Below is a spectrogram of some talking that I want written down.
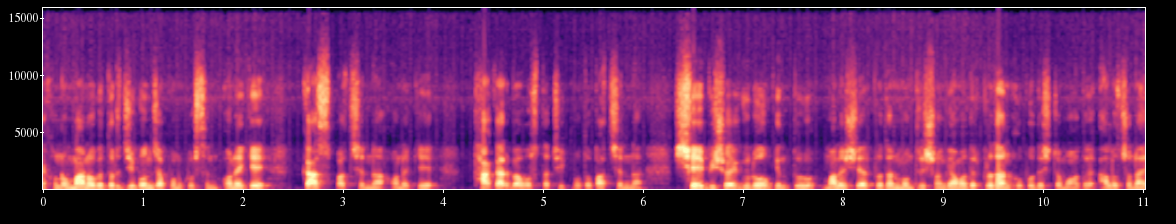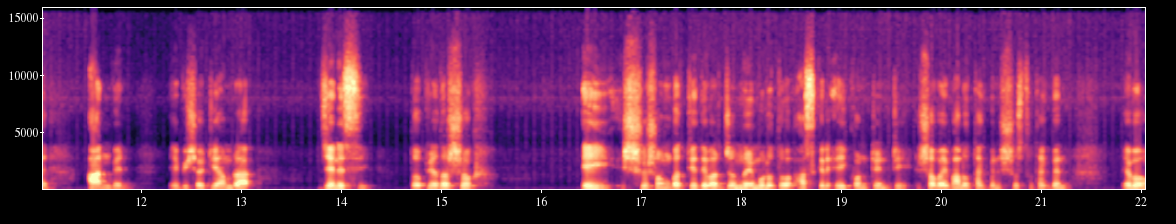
এখনও মানবেতর জীবনযাপন করছেন, অনেকে কাজ পাচ্ছেন না, অনেকে থাকার ব্যবস্থা ঠিকমতো পাচ্ছেন না। সেই বিষয়গুলোও কিন্তু মালয়েশিয়ার প্রধানমন্ত্রীর সঙ্গে আমাদের প্রধান উপদেষ্টা মহোদয় আলোচনায় আনবেন। এ বিষয়টি আমরা জেনেছি। তো প্রিয় দর্শক, এই সুসংবাদটি দেওয়ার জন্যই মূলত আজকের এই কন্টেন্টটি সবাই ভালো থাকবেন, সুস্থ থাকবেন এবং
